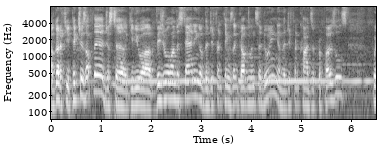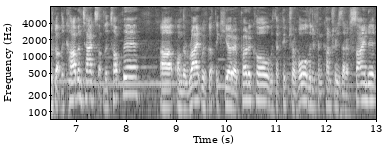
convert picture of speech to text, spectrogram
I've got a few pictures up there just to give you a visual understanding of the different things that governments are doing and the different kinds of proposals. We've got the carbon tax up the top there. Uh, on the right, we've got the Kyoto Protocol with a picture of all the different countries that have signed it.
